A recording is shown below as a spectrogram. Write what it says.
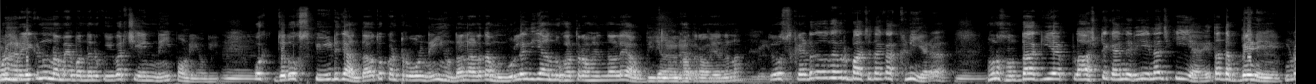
ਹੁਣ ਹਰੇਕ ਨੂੰ ਨਵੇਂ ਬੰਦੇ ਨੂੰ ਕਈ ਵਾਰ ਚੇਨ ਨਹੀਂ ਪਾਉਣੀ ਆਉਂਦੀ। ਉਹ ਜਦੋਂ ਸਪੀਡ ਜਾਂਦਾ ਉਹ ਤੋਂ ਕੰਟਰੋਲ ਨਹੀਂ ਹੁੰਦਾ ਨਾਲੇ ਤਾਂ ਮੂਰਲੇ ਦੀ ਜਾਨ ਨੂੰ ਖਤਰਾ ਹੋ ਜਾਂਦਾ ਨਾਲੇ ਆਪਦੀ ਜਾਨ ਨੂੰ ਖਤਰਾ ਹੋ ਜਾਂਦਾ ਨਾ। ਜਦੋਂ ਸਕਿੱਡ ਉਹਦੇ ਫਿਰ ਬਚਦਾ ਕੱਖ ਨਹੀਂ ਯਾਰ। ਹੁਣ ਹੁੰਦਾ ਕੀ ਹੈ ਪਲਾਸਟਿਕ ਹੈ ਨਰੀ ਇਹਨਾਂ 'ਚ ਕੀ ਹੈ? ਇਹ ਤਾਂ ਡੱਬੇ ਨੇ। ਹੁਣ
